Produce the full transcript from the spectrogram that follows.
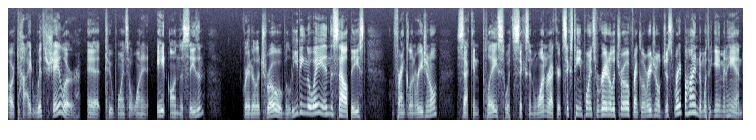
are tied with Shaler at two points, at one and eight on the season. Greater Latrobe leading the way in the Southeast. Franklin Regional second place with six and one record. 16 points for Greater Latrobe. Franklin Regional just right behind them with a game in hand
